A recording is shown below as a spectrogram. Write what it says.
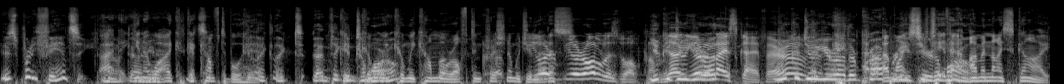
It's pretty fancy. You know, I, you know what? I could get it's comfortable here. Like, like t- I'm thinking can, tomorrow. Can we, can we, come more often, Krishna? Would you you're, let us? You're always welcome. You could you're, do you're your a nice guy, Ferro. You could do your other properties here tomorrow. That? I'm a nice guy.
